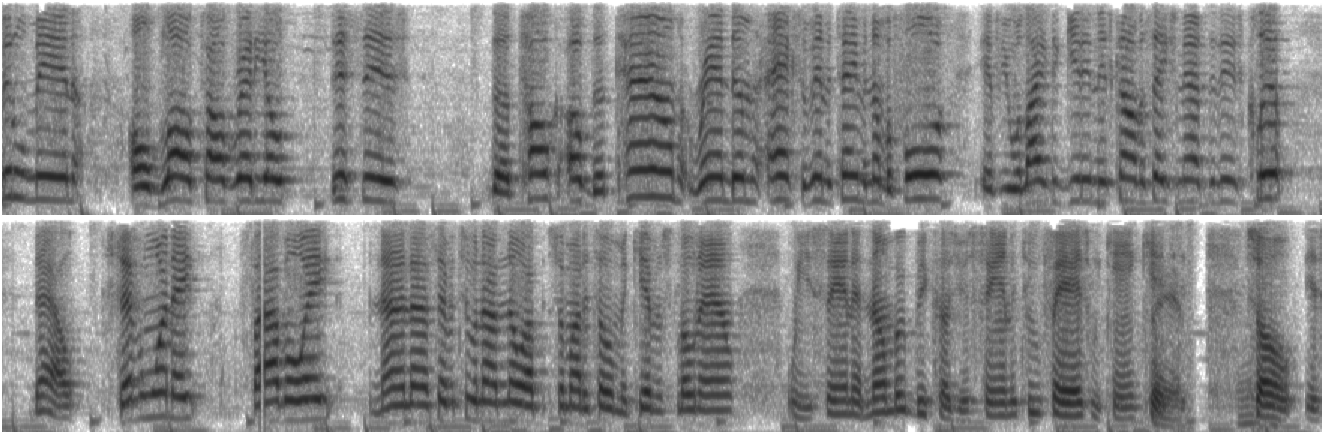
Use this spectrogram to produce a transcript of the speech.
middleman on Blog Talk Radio. This is the talk of the town, random acts of entertainment number four. If you would like to get in this conversation after this clip, dial 718-508-9972. And I know somebody told me, Kevin, slow down when you're saying that number because you're saying it too fast. We can't catch it. So it's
